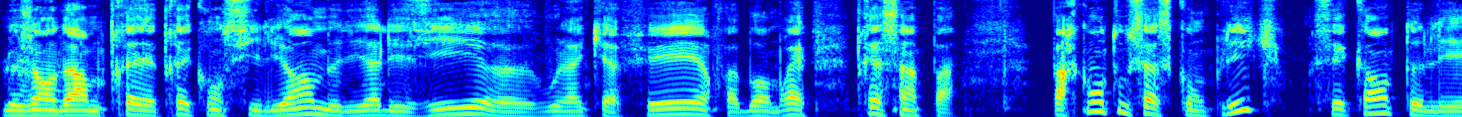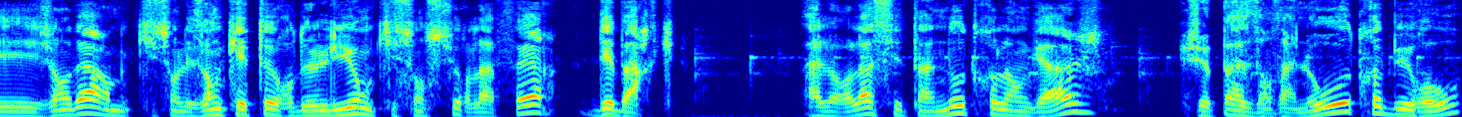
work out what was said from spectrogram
Le gendarme, très, très conciliant, me dit Allez-y, euh, vous voulez un café Enfin bon, bref, très sympa. Par contre, où ça se complique, c'est quand les gendarmes, qui sont les enquêteurs de Lyon, qui sont sur l'affaire, débarquent. Alors là, c'est un autre langage. Je passe dans un autre bureau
